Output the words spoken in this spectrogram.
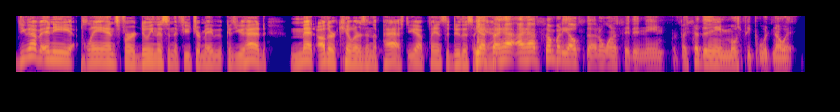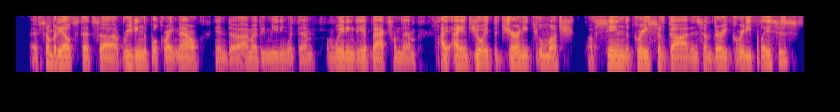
do you have any plans for doing this in the future maybe because you had met other killers in the past do you have plans to do this again Yes, I have. I have somebody else that I don't want to say their name, but if I said the name, most people would know it. I have somebody else that's uh, reading the book right now, and uh, I might be meeting with them. I'm waiting to hear back from them. I, I enjoyed the journey too much of seeing the grace of God in some very gritty places,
